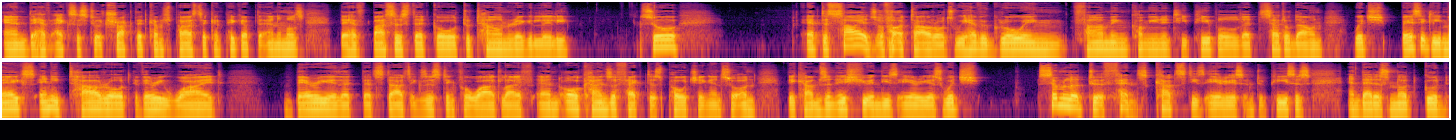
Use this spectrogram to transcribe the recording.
and they have access to a truck that comes past that can pick up the animals. They have buses that go to town regularly. So, at the sides of our tar roads, we have a growing farming community, people that settle down, which basically makes any tar road a very wide barrier that, that starts existing for wildlife and all kinds of factors, poaching and so on, becomes an issue in these areas, which similar to a fence, cuts these areas into pieces, and that is not good.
